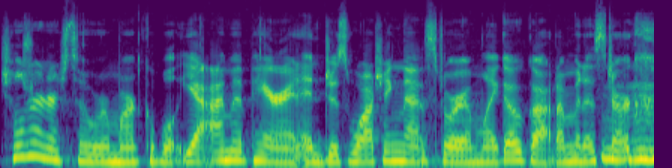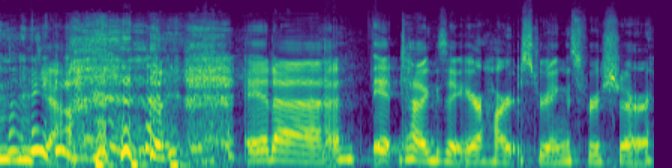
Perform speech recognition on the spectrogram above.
Children are so remarkable. Yeah, I'm a parent, and just watching that story, I'm like, oh god, I'm gonna start Mm-hmm. crying. Yeah. it uh it tugs at your heartstrings for sure.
